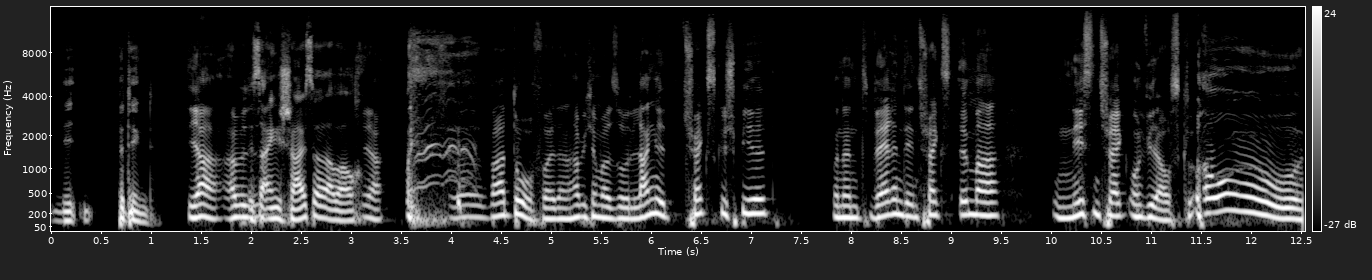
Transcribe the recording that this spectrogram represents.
nee, bedingt. Ja, aber Ist eigentlich scheiße, aber auch. ja. Äh, war doof, weil dann habe ich immer so lange Tracks gespielt und dann während den Tracks immer nächsten Track und wieder aufs Klo. Oh,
